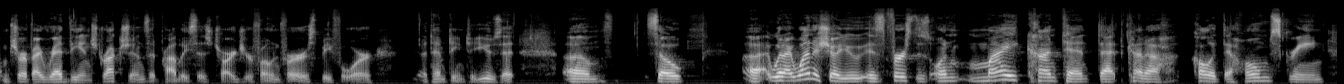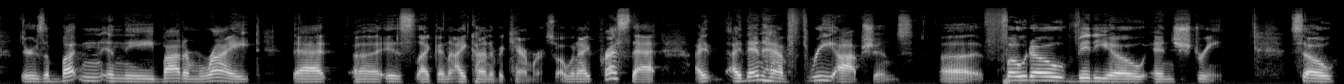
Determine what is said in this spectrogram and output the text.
I'm sure if I read the instructions, it probably says charge your phone first before attempting to use it. Um, so uh, what I want to show you is first is on my content that kind of call it the home screen. There's a button in the bottom right that uh, is like an icon of a camera. So when I press that, I, I then have three options, uh, photo, video, and stream. So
